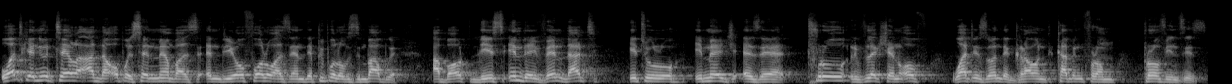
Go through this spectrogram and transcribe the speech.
What can you tell other opposition members and your followers and the people of zimbabwe about this in the event that it will emerge as a true reflection of what is on the ground coming from provinces?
